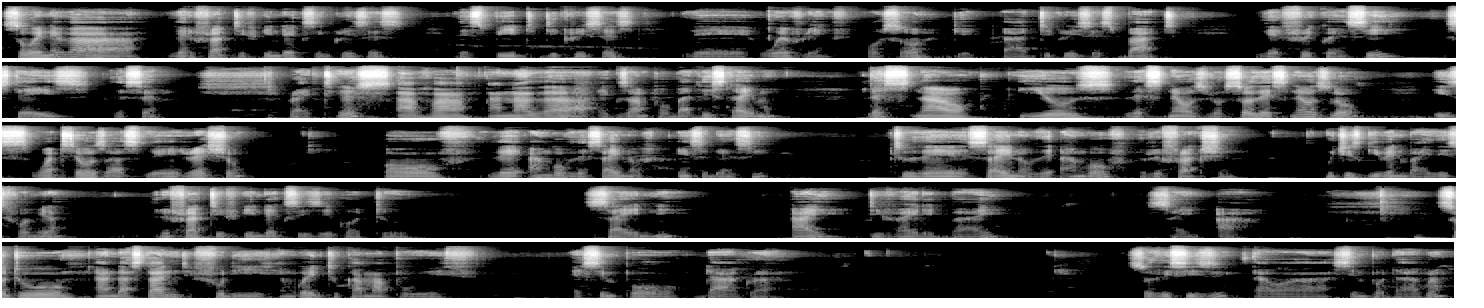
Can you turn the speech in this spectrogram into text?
So whenever the refractive index increases, the speed decreases, the wavelength also de uh, decreases, but the frequency stays the same. Right, let's have uh, another example, but this time let's now use the Snell's law. So the Snell's law is what tells us the ratio of the angle of the sine of incidency to the sine of the angle of refraction, which is given by this formula. Refractive index is equal to sine i divided by sine r. So to understand fully, I'm going to come up with a simple diagram. So this is our simple diagram.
